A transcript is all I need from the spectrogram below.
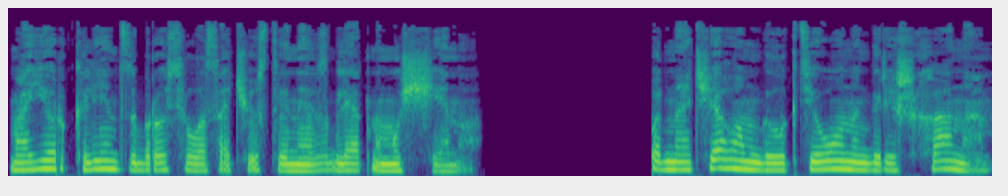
Майор Клинт сбросила сочувственный взгляд на мужчину. Под началом Галактиона Гришхана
